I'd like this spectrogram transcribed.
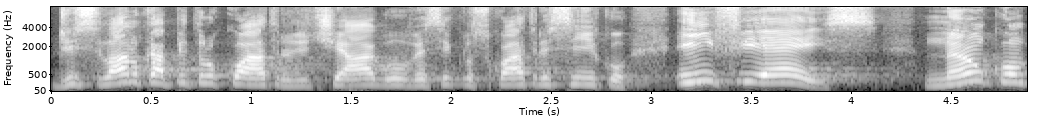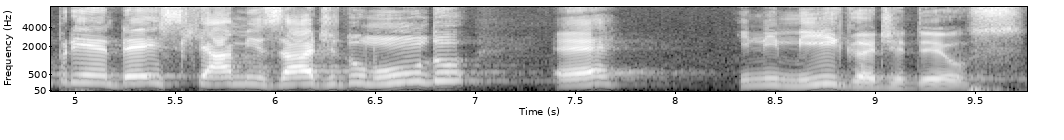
disse lá no capítulo 4 de Tiago, versículos 4 e 5: Infiéis, não compreendeis que a amizade do mundo é inimiga de Deus.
